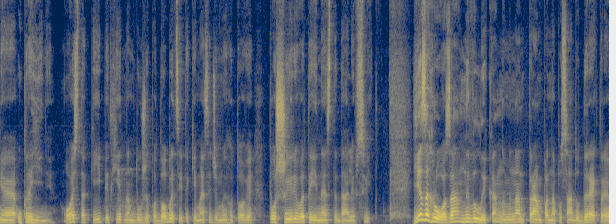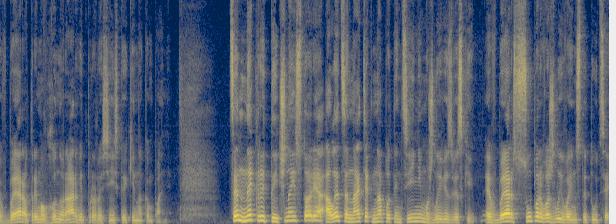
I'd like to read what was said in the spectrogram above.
е, Україні. Ось такий підхід нам дуже подобається, і такі меседжі ми готові поширювати і нести далі в світ. Є загроза невелика. Номінант Трампа на посаду директора ФБР отримав гонорар від проросійської кінокомпанії. Це не критична історія, але це натяк на потенційні можливі зв'язки. ФБР суперважлива інституція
